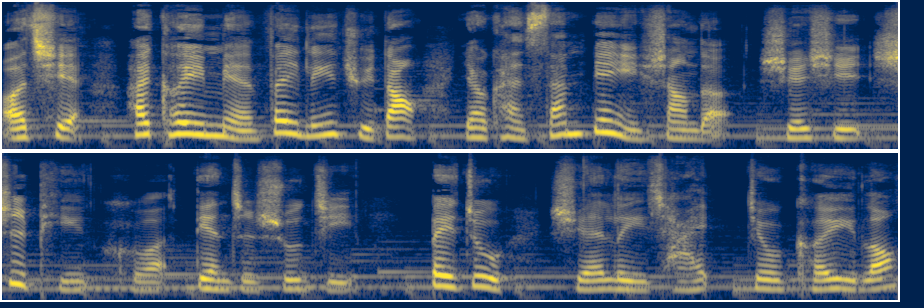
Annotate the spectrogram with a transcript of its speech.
而且还可以免费领取到要看三遍以上的学习视频和电子书籍，备注学理财就可以喽。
